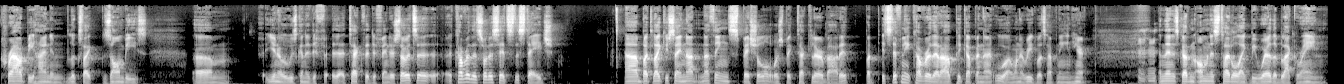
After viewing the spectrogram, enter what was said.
crowd behind him looks like zombies. Um, you know who's going to def- attack the defender. So it's a, a cover that sort of sets the stage. Uh, but like you say, not nothing special or spectacular about it. But it's definitely a cover that I'll pick up and I, ooh, I want to read what's happening in here. And then it's got an ominous title like "Beware the Black Rain,"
